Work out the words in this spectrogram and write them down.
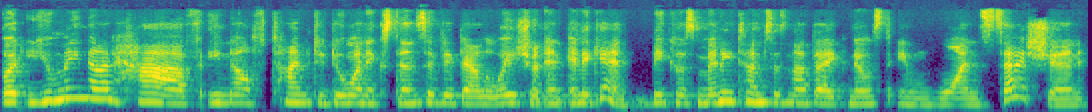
but you may not have enough time to do an extensive evaluation. And, and again, because many times it's not diagnosed in one session,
